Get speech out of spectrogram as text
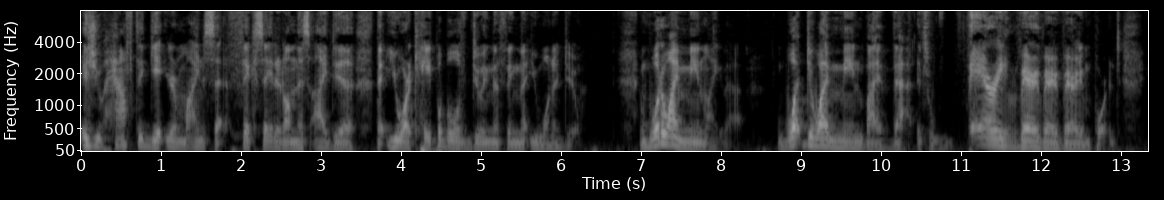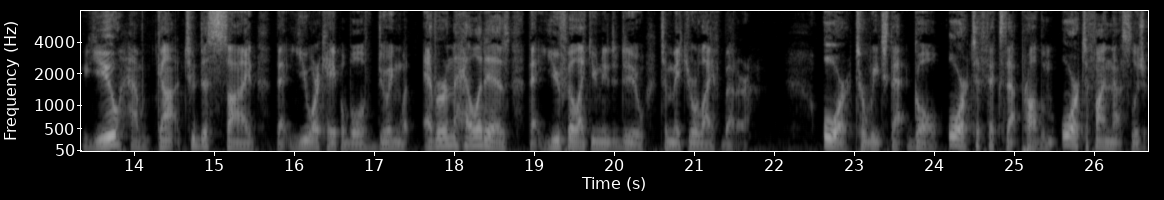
is you have to get your mindset fixated on this idea that you are capable of doing the thing that you want to do. And what do I mean like that? What do I mean by that? It's very, very, very, very important. You have got to decide that you are capable of doing whatever in the hell it is that you feel like you need to do to make your life better, or to reach that goal, or to fix that problem, or to find that solution.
